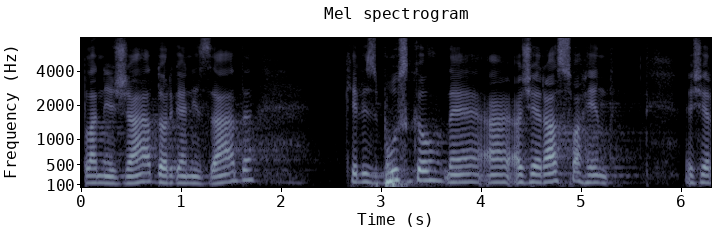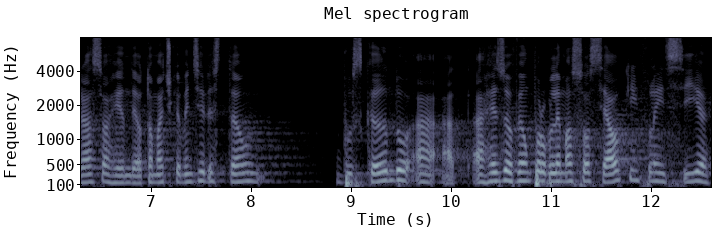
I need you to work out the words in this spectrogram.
planejada, organizada, que eles buscam né, a, a gerar sua renda, gerar sua renda, e automaticamente eles estão buscando a, a, a resolver um problema social que influencia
